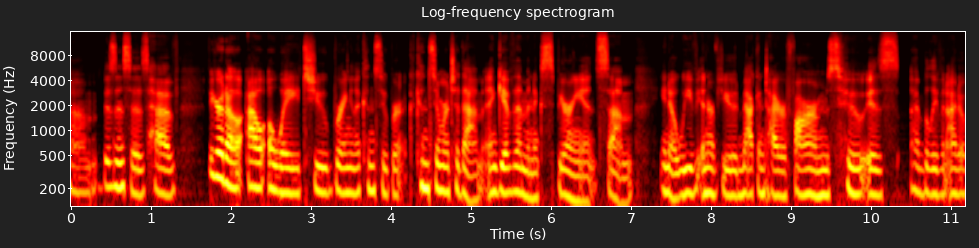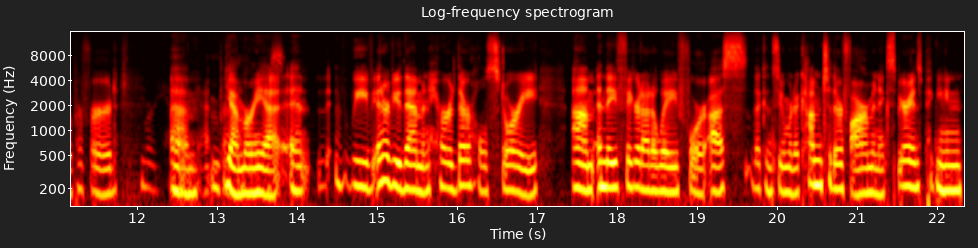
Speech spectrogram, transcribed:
um, businesses have figured out, out a way to bring the consumer consumer to them and give them an experience. Um, you know, we've interviewed McIntyre Farms, who is, I believe, an Idaho preferred. Maria, Um, yeah, Maria, and we've interviewed them and heard their whole story. Um, and they've figured out a way for us, the consumer, to come to their farm and experience picking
